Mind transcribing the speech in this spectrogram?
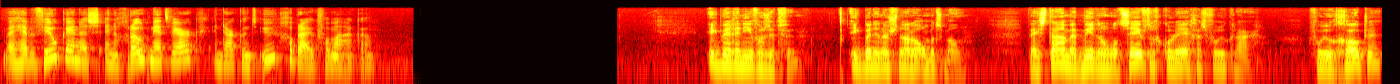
Wij hebben veel kennis en een groot netwerk en daar kunt u gebruik van maken. Ik ben Renier van Zutphen. Ik ben de Nationale Ombudsman. Wij staan met meer dan 170 collega's voor u klaar. Voor uw grote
